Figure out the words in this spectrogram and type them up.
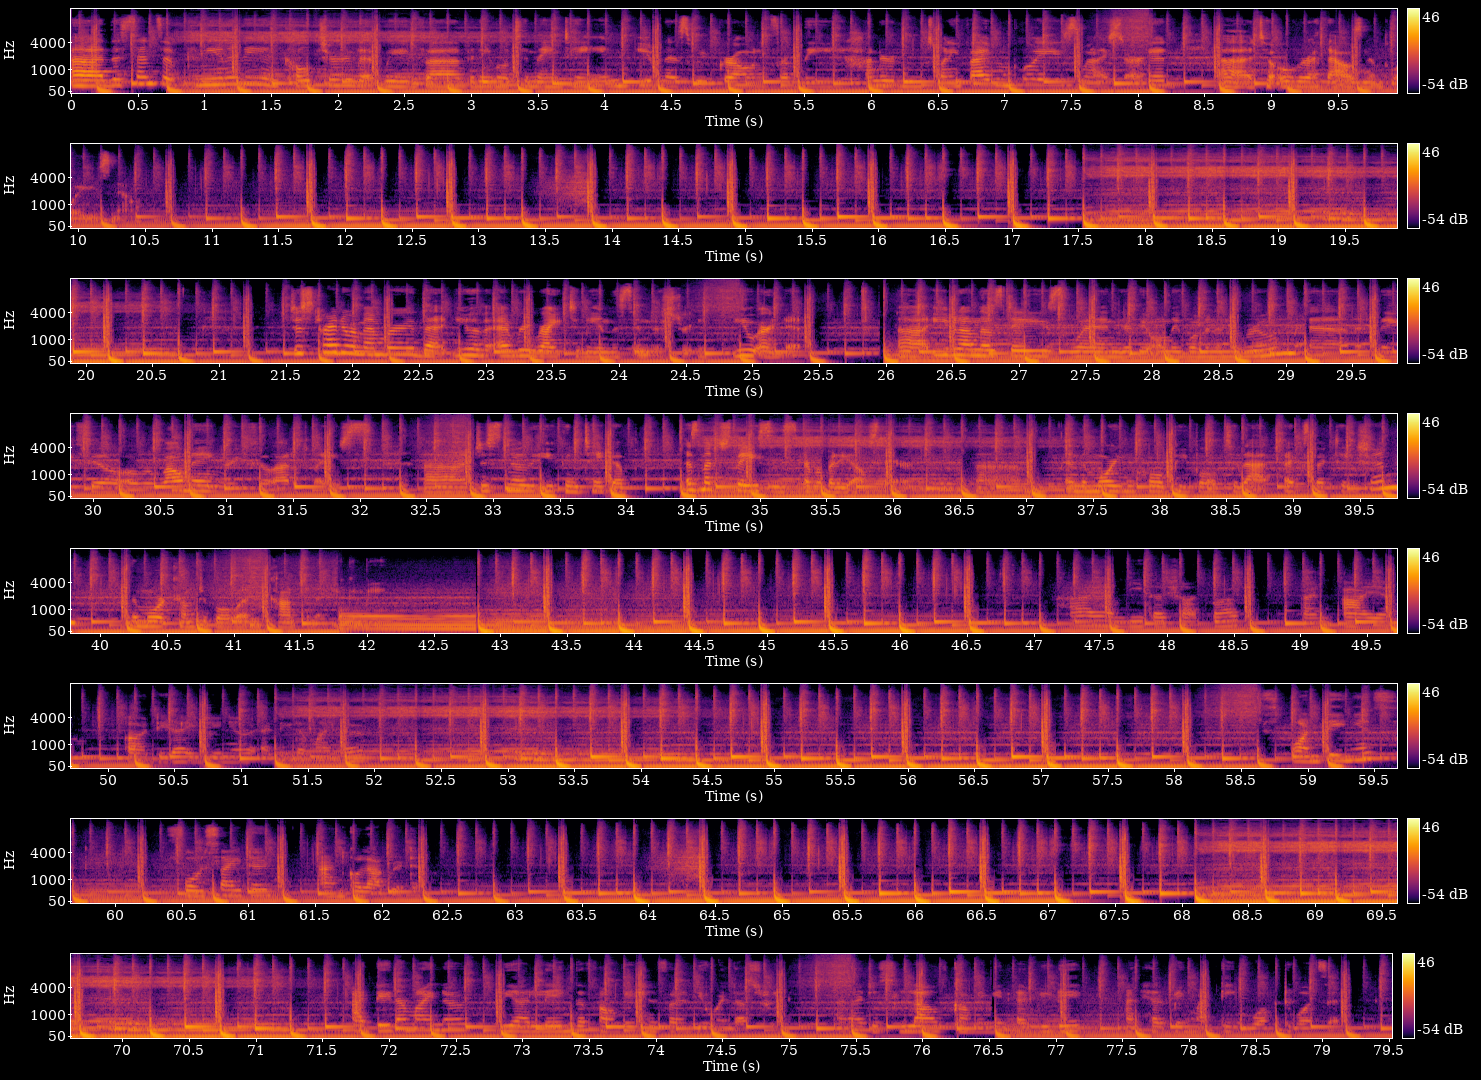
Uh, the sense of community and culture that we've uh, been able to maintain, even as we've grown from the 125 employees when I started uh, to over a thousand employees now. Just try to remember that you have every right to be in this industry. You earned it. Uh, even on those days when you're the only woman in the room and feel overwhelming or you feel out of place, uh, just know that you can take up as much space as everybody else there. Um, and the more you hold people to that expectation, the more comfortable and confident you can be. Hi, I'm Geeta Shatbag, and I am a data engineer at Dataminr. Spontaneous, foresighted, and collaborative. Dataminr, we are laying the foundation for a new industry, and I just love coming in every day and helping my team work towards it.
